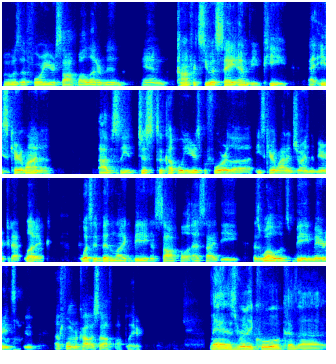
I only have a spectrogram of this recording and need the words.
who was a four-year softball letterman and Conference USA MVP at East Carolina. Obviously, just a couple years before the East Carolina joined the American Athletic what's it been like being a softball SID as well as being married to a former college softball player? Man, it's really cool because uh,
